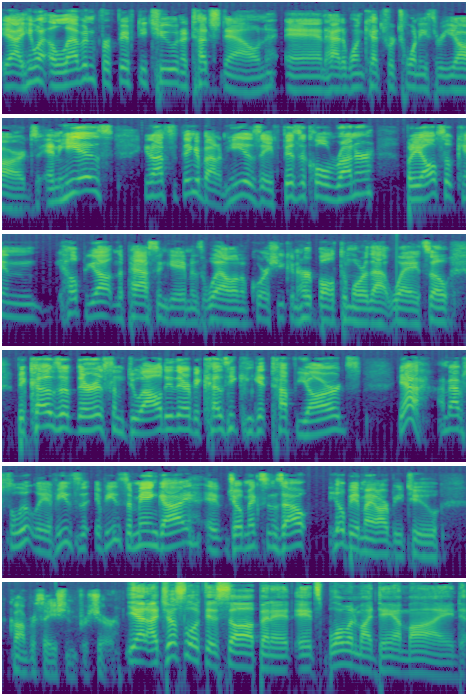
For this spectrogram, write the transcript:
yeah, he went 11 for 52 and a touchdown, and had one catch for 23 yards. And he is, you know, that's the thing about him. He is a physical runner, but he also can help you out in the passing game as well. And of course, you can hurt Baltimore that way. So because of there is some duality there, because he can get tough yards. Yeah, I'm absolutely. If he's if he's the main guy, if Joe Mixon's out, he'll be in my RB two conversation for sure. Yeah, and I just looked this up, and it, it's blowing my damn mind.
